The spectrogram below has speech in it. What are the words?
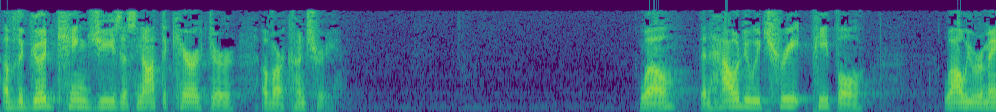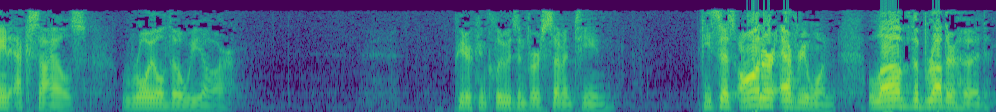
of the good King Jesus, not the character of our country. Well, then how do we treat people while we remain exiles, royal though we are? Peter concludes in verse 17. He says, Honor everyone, love the brotherhood,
